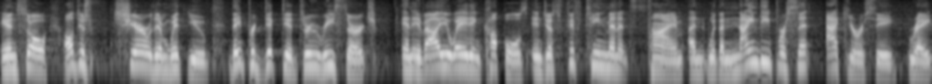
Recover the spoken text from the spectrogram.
And so I'll just share them with you. They predicted through research and evaluating couples in just 15 minutes' time and with a 90% accuracy rate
